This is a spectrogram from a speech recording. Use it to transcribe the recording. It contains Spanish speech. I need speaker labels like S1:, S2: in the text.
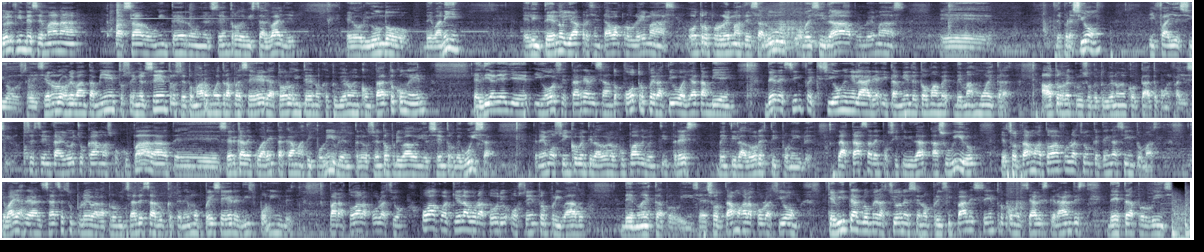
S1: Yo el fin de semana pasado un interno en el centro de Vista Valle, eh, oriundo de Baní. El interno ya presentaba problemas, otros problemas de salud, obesidad, problemas eh, de presión y falleció. Se hicieron los levantamientos en el centro, se tomaron muestras PCR a todos los internos que estuvieron en contacto con él el día de ayer y hoy se está realizando otro operativo allá también de desinfección en el área y también de toma de más muestras a otros reclusos que tuvieron en contacto con el fallecido. 68 camas ocupadas, cerca de 40 camas disponibles entre los centros privados y el centro de Huiza. Tenemos 5 ventiladores ocupados y 23 ventiladores disponibles. La tasa de positividad ha subido y exhortamos a toda la población que tenga síntomas que vaya a realizarse su prueba a la provincial de salud que tenemos PCR disponibles para toda la población o a cualquier laboratorio o centro privado de nuestra provincia. Exhortamos a la población que evite aglomeraciones en los principales centros comerciales grandes de esta provincia.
